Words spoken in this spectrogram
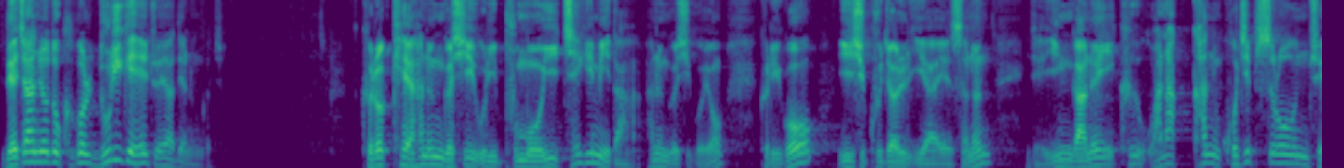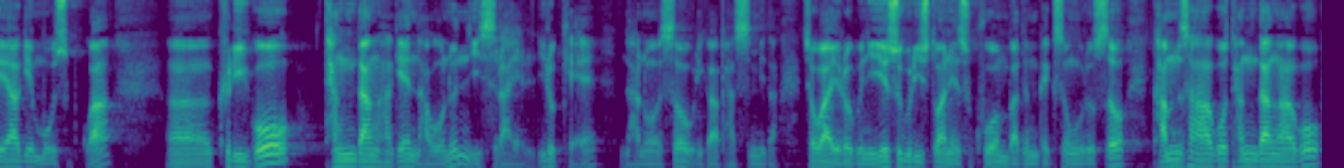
내 자녀도 그걸 누리게 해줘야 되는 거죠. 그렇게 하는 것이 우리 부모의 책임이다 하는 것이고요. 그리고 29절 이하에서는 이제 인간의 그 완악한 고집스러운 죄악의 모습과 어, 그리고 당당하게 나오는 이스라엘 이렇게 나누어서 우리가 봤습니다. 저와 여러분이 예수 그리스도 안에서 구원받은 백성으로서 감사하고 당당하고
